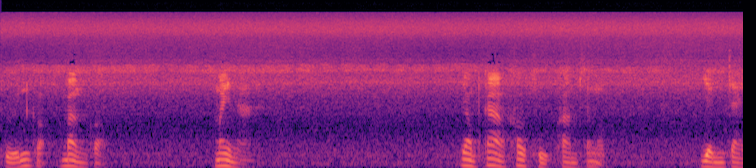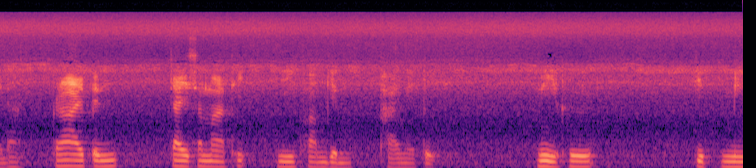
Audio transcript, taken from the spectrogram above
ฝืนก็บ้างก็ไม่นาน ย่อมก้าวเข้าสู่ความสงบ เย็นใจได้ กลายเป็นใจสมาธิมีความเย็นภายในตัวนี่คือจิตมี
